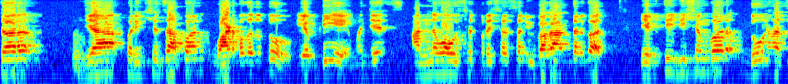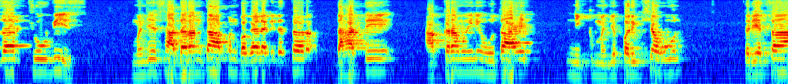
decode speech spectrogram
तर ज्या परीक्षेचा आपण वाट बघत होतो एफडीए म्हणजेच अन्न व औषध प्रशासन विभागाअंतर्गत एकतीस डिसेंबर दोन हजार चोवीस म्हणजे साधारणतः आपण बघायला गेलं तर दहा ते अकरा महिने होत आहेत निक- म्हणजे परीक्षा होऊन. तर याचा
